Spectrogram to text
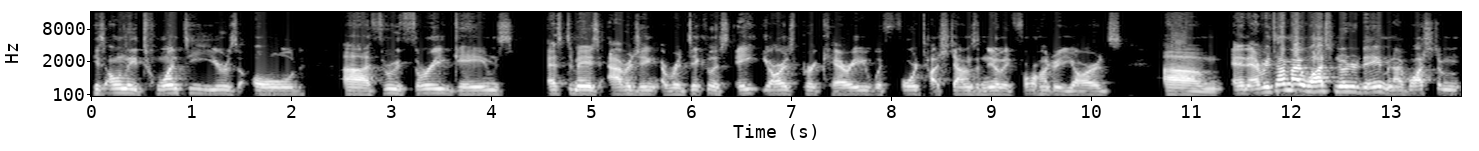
he's only 20 years old uh, through three games. Estime is averaging a ridiculous eight yards per carry with four touchdowns and nearly 400 yards. Um, and every time I watch Notre Dame, and I've watched them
